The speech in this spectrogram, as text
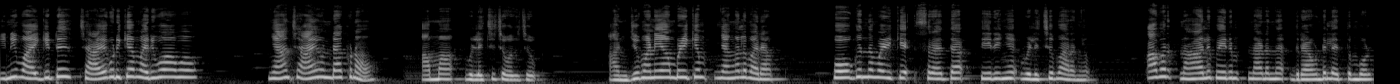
ഇനി വൈകിട്ട് ചായ കുടിക്കാൻ വരുവാവോ ഞാൻ ചായ ഉണ്ടാക്കണോ? അമ്മ വിളിച്ചു ചോദിച്ചു. അഞ്ചു മണിയാകുമ്പോഴേക്കും ഞങ്ങൾ വരാം. പോകുന്ന വഴിക്ക് ശ്രദ്ധ തിരിഞ്ഞ് വിളിച്ചു പറഞ്ഞു. അവർ നാലുപേരും നടന്ന് ഗ്രൗണ്ടിലെത്തുമ്പോൾ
